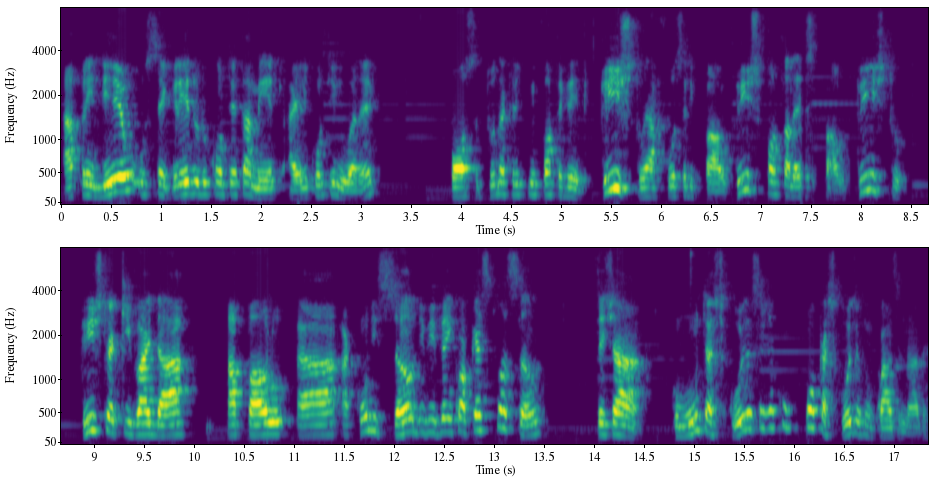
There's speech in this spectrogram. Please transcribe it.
aprendeu o segredo do contentamento. Aí ele continua, né? Posso tudo naquele que me fortalece. Cristo é a força de Paulo. Cristo fortalece Paulo. Cristo, Cristo é que vai dar a Paulo a, a condição de viver em qualquer situação, seja com muitas coisas, seja com poucas coisas, com quase nada.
